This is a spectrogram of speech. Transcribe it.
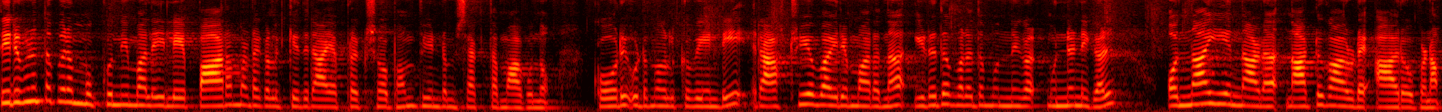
തിരുവനന്തപുരം മുക്കുന്നിമലയിലെ പാറമടകൾക്കെതിരായ പ്രക്ഷോഭം വീണ്ടും ശക്തമാകുന്നു. കോറി ഉടമകൾക്ക് വേണ്ടി രാഷ്ട്രീയ വൈര്യം മറന്ന് ഇടത് വലത് മുന്നണികൾ ഒന്നായി എന്നാണ് നാട്ടുകാരുടെ ആരോപണം.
